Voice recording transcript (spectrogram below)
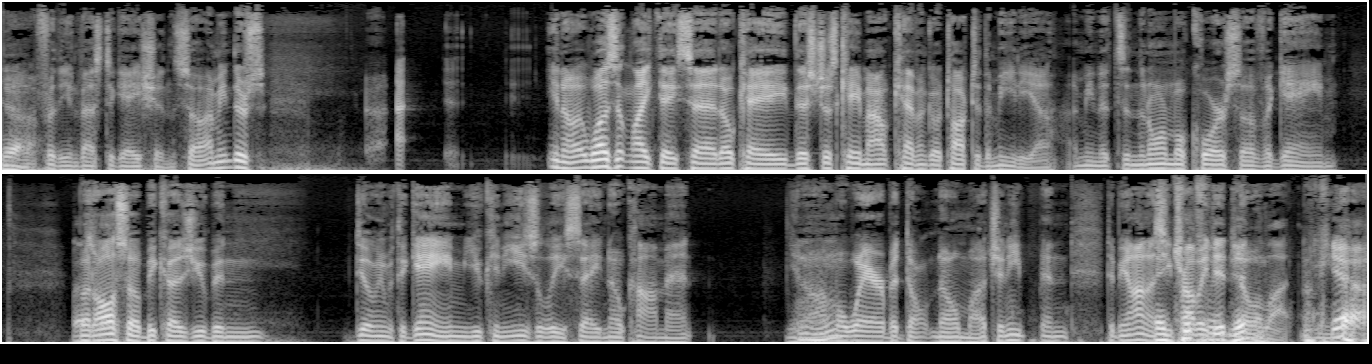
uh, yeah. Uh, for the investigation. So I mean, there's you know, it wasn't like they said, okay, this just came out, Kevin, go talk to the media. I mean, it's in the normal course of a game. That's but right. also because you've been dealing with the game, you can easily say no comment. You know, mm-hmm. I'm aware but don't know much. And he and to be honest, they he probably did didn't. know a lot. I mean, yeah.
